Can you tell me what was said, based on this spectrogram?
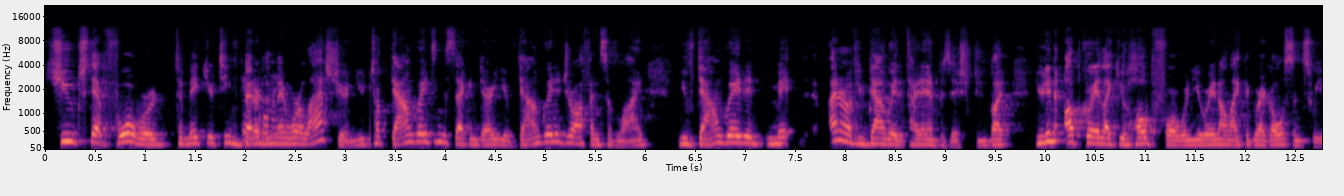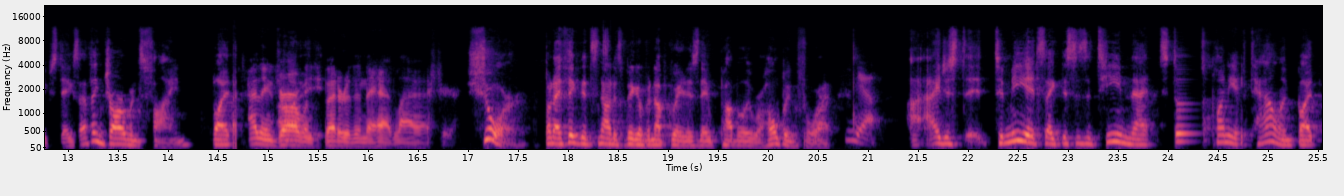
huge step forward to make your team better point. than they were last year. And you took downgrades in the secondary. You've downgraded your offensive line. You've downgraded. I don't know if you've downgraded tight end position, but you didn't upgrade like you hoped for when you were in on like the Greg Olsen sweepstakes. I think Jarwin's fine, but I think Jarwin's uh, better than they had last year. Sure, but I think it's not as big of an upgrade as they probably were hoping for. Yeah. I just, to me, it's like this is a team that still has plenty of talent, but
